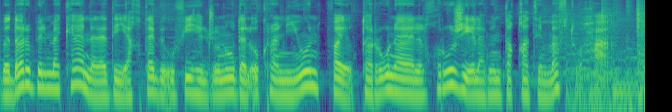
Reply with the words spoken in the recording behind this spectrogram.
بضرب المكان الذي يختبئ فيه الجنود الأوكرانيون فيضطرون للخروج إلى منطقة مفتوحة. Ha!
